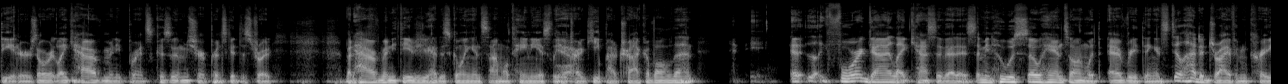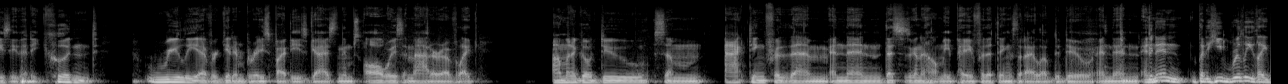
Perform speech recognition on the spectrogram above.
theaters or like however many prints because I'm sure prints get destroyed, but however many theaters you had this going in simultaneously Yeah. to try to keep track of all that. It- like for a guy like Cassavetes, I mean, who was so hands on with everything, it still had to drive him crazy that he couldn't really ever get embraced by these guys, and it was always a matter of like. I'm gonna go do some acting for them, and then this is gonna help me pay for the things that I love to do. And then, and then, but he really like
